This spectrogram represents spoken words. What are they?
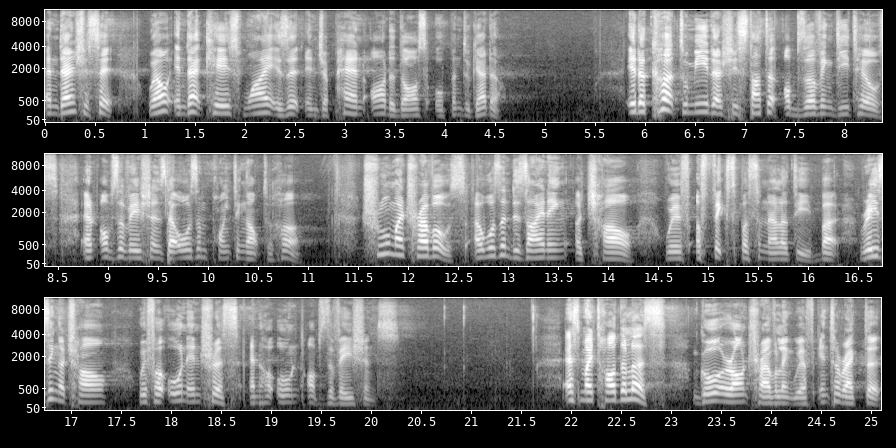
And then she said, Well, in that case, why is it in Japan all the doors open together? It occurred to me that she started observing details and observations that I wasn't pointing out to her. Through my travels, I wasn't designing a child with a fixed personality, but raising a child with her own interests and her own observations. As my toddlers go around traveling, we have interacted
